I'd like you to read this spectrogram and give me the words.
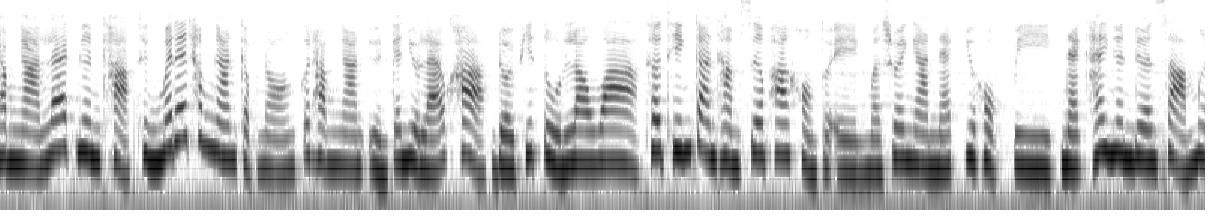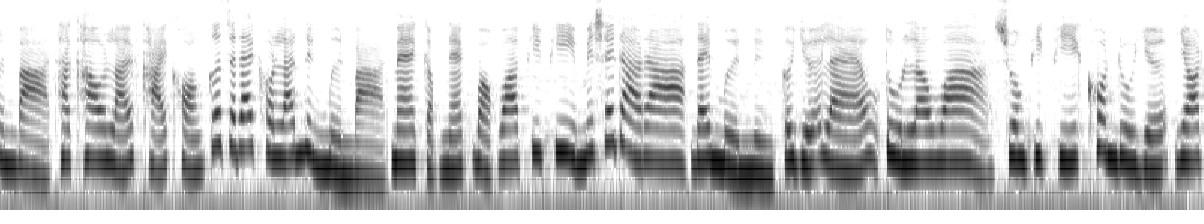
ทำงานแลกเงินค่ะ ถึงไม่ได้ทำงานกับน้องก็ทำงานอื่นกันอยู่แล้วค่ะ โดยพี่ตูนเล่าว่า เธอทิ้งการทำเสื้อผ้าของตัวเองมาช่วยงานแน็กอยู่ 6 ปีแน็กให้เงินเดือน 30,000 บาท ถ้าเข้าไลฟ์ขายของก็จะได้คนละ 10,000 บาท แม่กับแน็กบอกว่าพี่ๆไม่ใช่ดารา ได้หมื่นหนึ่งก็เยอะแล้ว ตูนเล่าว่าช่วงพีคๆคนดูเยอะยอด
